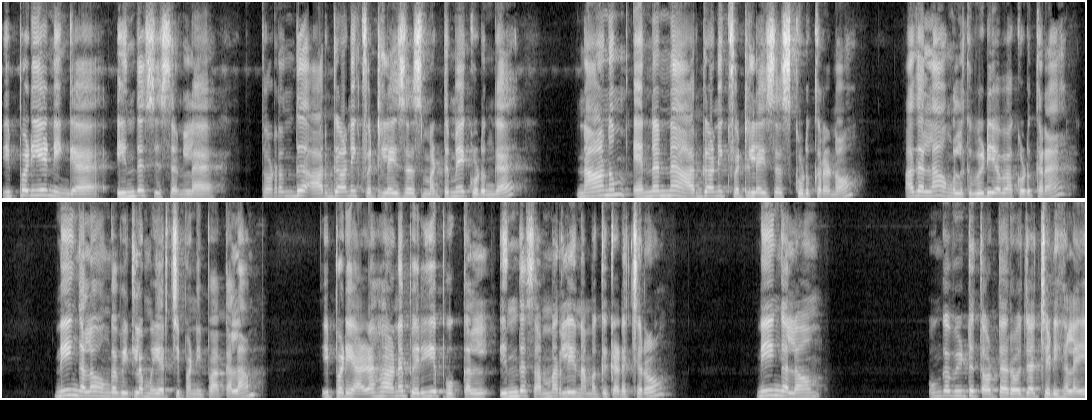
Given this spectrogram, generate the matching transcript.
இப்படியே நீங்கள் இந்த சீசனில் தொடர்ந்து ஆர்கானிக் ஃபெர்டிலைசர்ஸ் மட்டுமே கொடுங்க. நானும் என்னென்ன ஆர்கானிக் ஃபெர்டிலைசர்ஸ் கொடுக்குறனோ அதெல்லாம் உங்களுக்கு வீடியோவாக கொடுக்குறேன். நீங்களும் உங்கள் வீட்டில் முயற்சி பண்ணி பார்க்கலாம். இப்படி அழகான பெரிய பூக்கள் இந்த சம்மர்லேயும் நமக்கு கிடச்சிரும். நீங்களும் உங்கள் வீட்டு தோட்ட ரோஜா செடிகளை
